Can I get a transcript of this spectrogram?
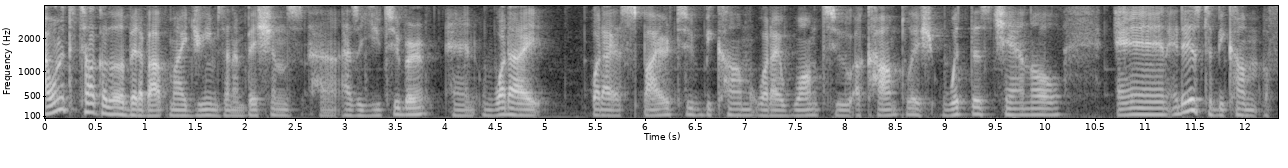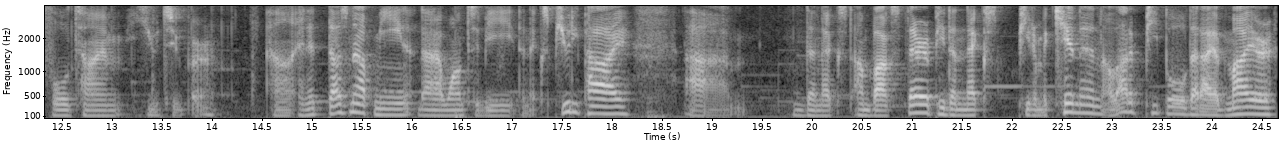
I wanted to talk a little bit about my dreams and ambitions uh, as a YouTuber and what I what I aspire to become, what I want to accomplish with this channel, and it is to become a full time YouTuber. Uh, and it does not mean that I want to be the next PewDiePie, um, the next Unbox Therapy, the next Peter McKinnon. A lot of people that I admire,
